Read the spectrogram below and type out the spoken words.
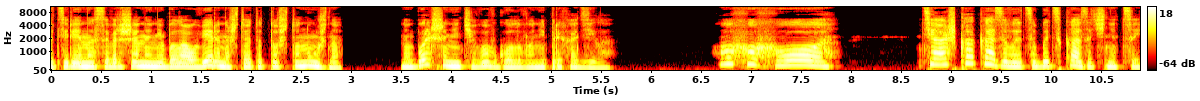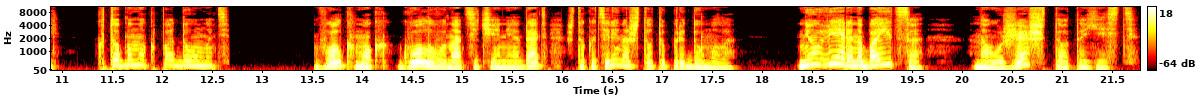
Катерина совершенно не была уверена, что это то, что нужно, но больше ничего в голову не приходило. Ох-охо. Тяжко, оказывается, быть сказочницей. Кто бы мог подумать? Волк мог голову на отсечение дать, что Катерина что-то придумала. Не уверена, боится, но уже что-то есть.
